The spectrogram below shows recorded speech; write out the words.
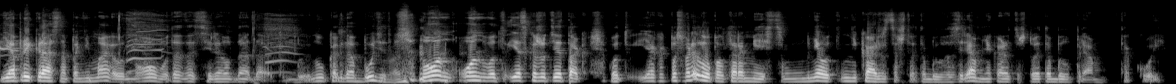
я прекрасно понимаю, но вот этот сериал, да, да, как бы, ну, когда будет. Ладно. Но он, он вот, я скажу тебе так, вот я как посмотрел его полтора месяца, мне вот не кажется, что это было зря, мне кажется, что это был прям такой,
